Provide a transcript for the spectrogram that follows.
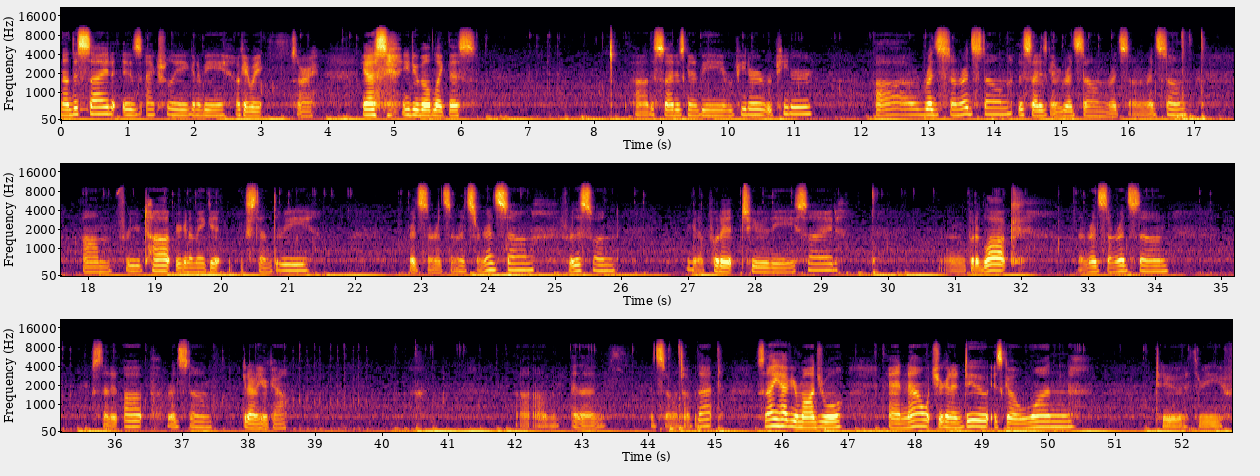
Now this side is actually gonna be... Okay, wait. Sorry. Yes, you do build like this. Uh, this side is gonna be repeater, repeater, uh, redstone, redstone. This side is gonna be redstone, redstone, redstone. Um, for your top, you're gonna make it extend three, redstone, redstone, redstone, redstone. For this one, you're gonna put it to the side, put a block, and redstone, redstone, extend it up, redstone, get out of here, cow. Um, and then redstone on top of that. So now you have your module, and now what you're gonna do is go one, two, three, four,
